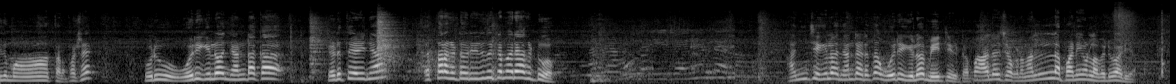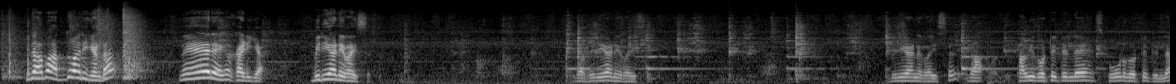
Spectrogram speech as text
ഇത് മാത്രം. പക്ഷേ ഒരു ഒരു കിലോ ഞണ്ടൊക്കെ എടുത്തു കഴിഞ്ഞാൽ എത്ര കിട്ടും? ഒരു ഇരുന്നൂറ്റമ്പത് രൂപ കിട്ടുമോ അഞ്ച് കിലോ ഞണ്ട എടുത്താൽ ഒരു കിലോ മീറ്റ് കിട്ടും. അപ്പോൾ ആലോചിച്ച് നോക്കണം. നല്ല പണിയുള്ള പരിപാടിയാണ് ഇതാകുമ്പോൾ അധ്വാനിക്കേണ്ട. നേരെ അങ്ങ് കഴിക്കാം. ബിരിയാണി റൈസ്. ഇതാ ബിരിയാണി റൈസ്. ബിരിയാണി റൈസ്. ഇതാ തവി തൊട്ടിട്ടില്ലേ? സ്പൂണ് തൊട്ടിട്ടില്ല.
